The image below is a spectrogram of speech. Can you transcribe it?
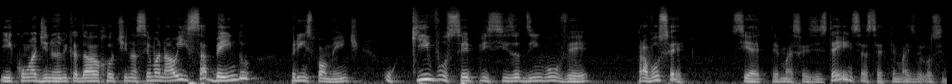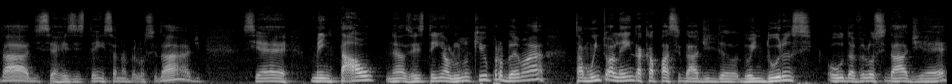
e com a dinâmica da rotina semanal e sabendo, principalmente, o que você precisa desenvolver para você. Se é ter mais resistência, se é ter mais velocidade, se é resistência na velocidade, se é mental, né? Às vezes tem aluno que o problema está muito além da capacidade do, do endurance ou da velocidade, é,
